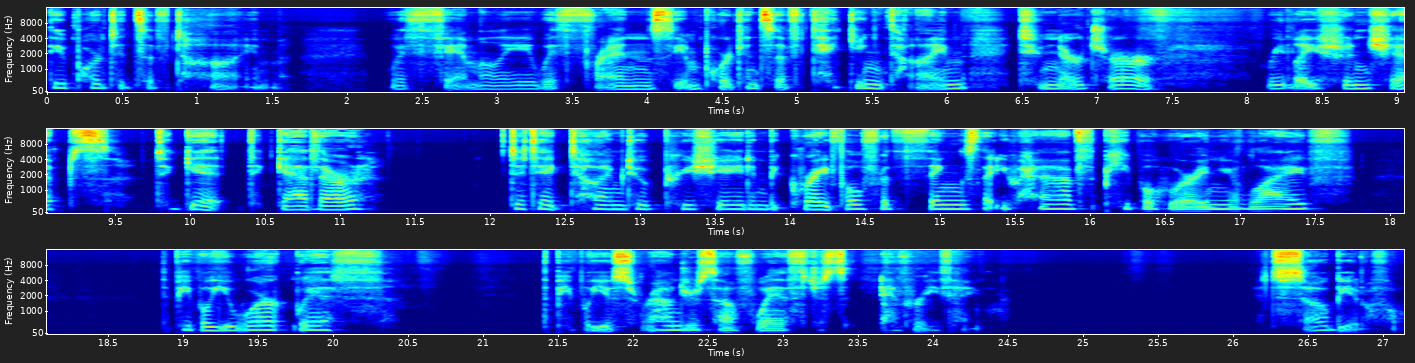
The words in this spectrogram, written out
the importance of time with family, with friends, the importance of taking time to nurture relationships, to get together, to take time to appreciate and be grateful for the things that you have, the people who are in your life, the people you work with, the people you surround yourself with, just everything. It's so beautiful.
